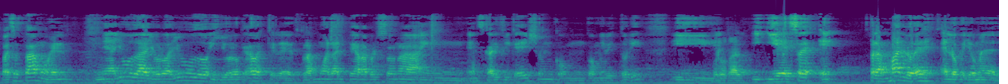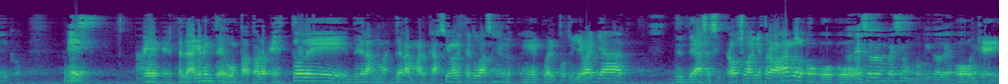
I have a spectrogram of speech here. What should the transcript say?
para eso estamos, él me ayuda, yo lo ayudo y yo lo que hago es que le plasmo el arte a la persona en en, Scarification con, con mi Victory y, y, y, ese, eh, plasmarlo es en lo que yo me dedico. Es, eh, eh, perdona que te interrumpa, pero esto de, de, las, de las marcaciones que tú haces en, en el cuerpo, ¿tú llevas ya desde hace ocho años trabajando o, o, eso lo empecé un poquito después. Okay,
